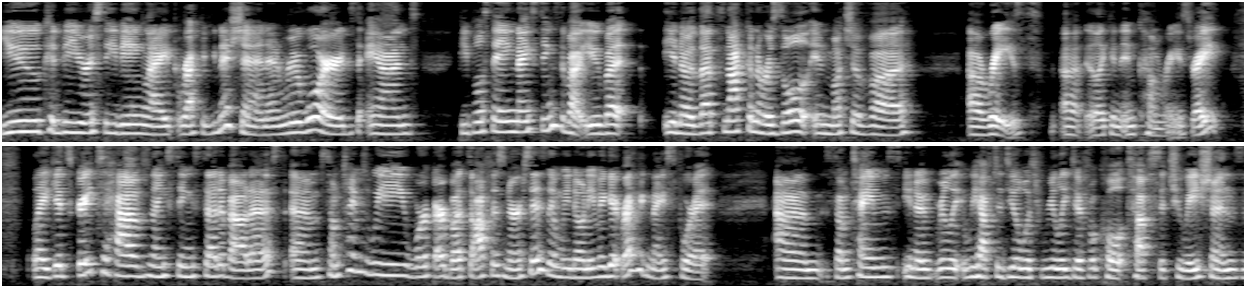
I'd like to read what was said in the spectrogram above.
You could be receiving like recognition and rewards and people saying nice things about you, but you know, that's not going to result in much of a, a raise, uh, like an income raise, right? Like it's great to have nice things said about us. Um, sometimes we work our butts off as nurses and we don't even get recognized for it. Um, sometimes, you know, really we have to deal with really difficult, tough situations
